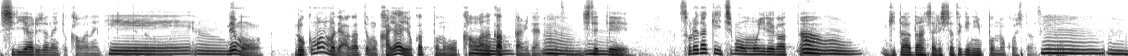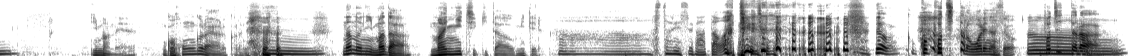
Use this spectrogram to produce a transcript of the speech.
シリアルじゃないと買わないって決めてへえ、うん、たのでも6万まで上がっても買やよかったのを買わなかったみたいなやつにしてて、うんそれだけ一番思い入れがあって、ギター断捨離した時に1本残したんですけど、今ね5本ぐらいあるからね。うん。なのにまだ毎日ギターを見てるストレスが溜まってる でもこポチったら終わりなんですよ。ポチったらうん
